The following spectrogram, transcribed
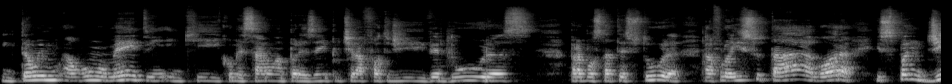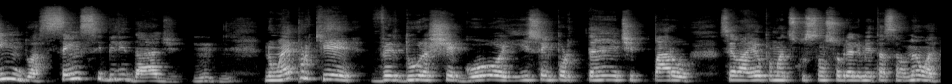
Então, em algum momento em, em que começaram a, por exemplo, tirar foto de verduras, para mostrar textura. Ela falou: isso está agora expandindo a sensibilidade. Uhum. Não é porque verdura chegou e isso é importante para o, sei lá, eu para uma discussão sobre alimentação. Não, é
